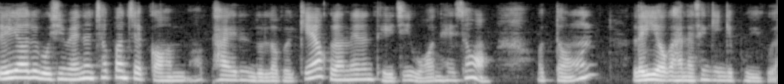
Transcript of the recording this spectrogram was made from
레이어를 보시면은 첫 번째 거 파일을 눌러 볼게요. 그러면은 돼지 원 해서 어떤 레이어가 하나 생긴 게 보이고요.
